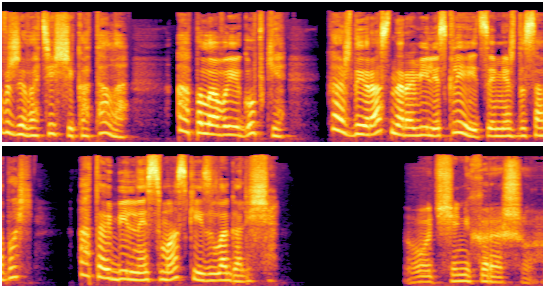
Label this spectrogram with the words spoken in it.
В животе щекотало, а половые губки каждый раз норовили склеиться между собой — от обильной смазки из влагалища. «Очень хорошо.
